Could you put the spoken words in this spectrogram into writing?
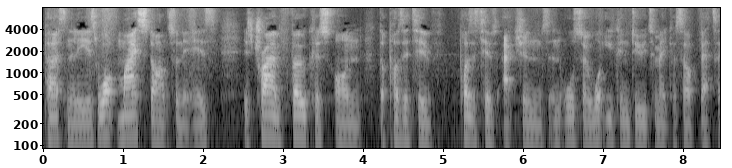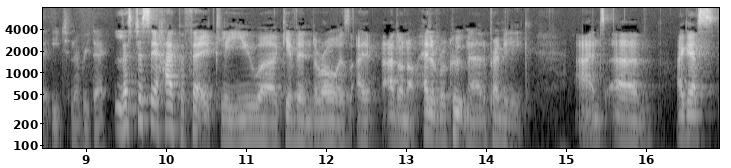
Personally is what my stance on it is is try and focus on the positive positive actions and also what you can do to make yourself better each and every day. Let's just say hypothetically you were given the role as i i don't know head of recruitment at the premier league. And um, I guess,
